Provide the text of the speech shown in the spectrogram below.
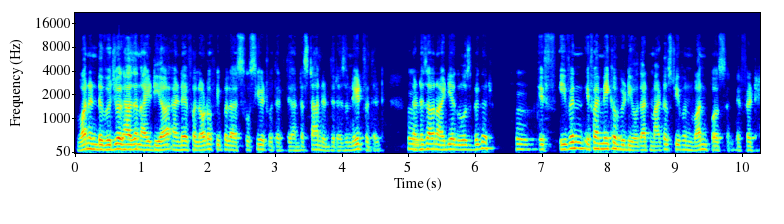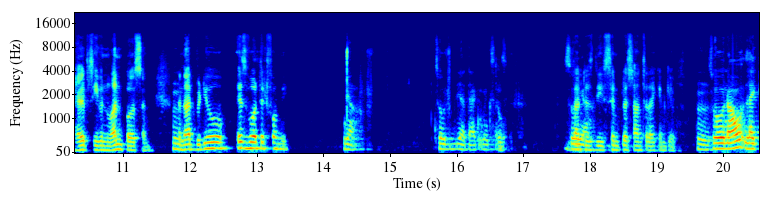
One individual has an idea and if a lot of people associate with it they understand it they resonate with it hmm. that is how an idea grows bigger. Hmm. if even if i make a video that matters to even one person if it helps even one person Hmm. then that video is worth it for me yeah so yeah that makes sense so That yeah is the simplest answer i can give Hmm. So now, like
